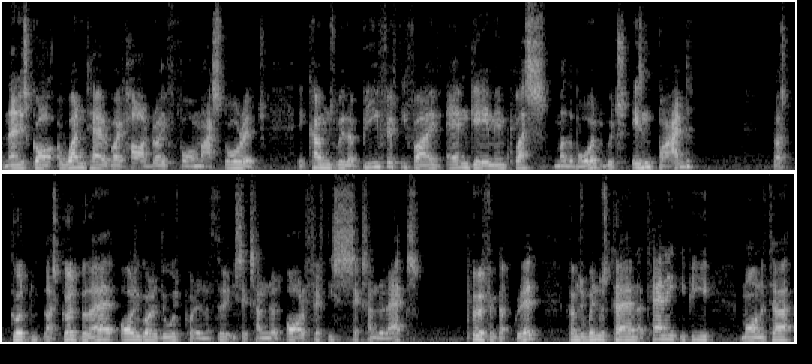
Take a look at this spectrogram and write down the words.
And then it's got a one terabyte hard drive for mass storage. It comes with a B55 M Gaming Plus motherboard, which isn't bad. That's good. That's good, but there, all you got to do is put in a 3600 or a 5600X. Perfect upgrade. Comes with Windows 10, a 1080p monitor,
